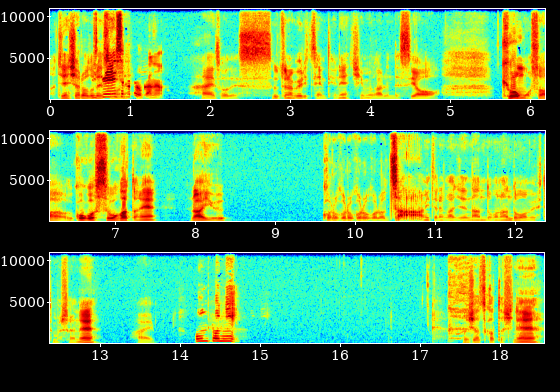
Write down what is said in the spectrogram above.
自転車ロードレースの、ね、車なのかな？はいそうです。宇都宮ブリッツェンっていうねチームがあるんですよ。今日もさ午後すごかったね。雷雨。ゴロゴロゴロゴロザーみたいな感じで何度も何度も雨降ってましたよね。はい。本当に。蒸し暑かったしね。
